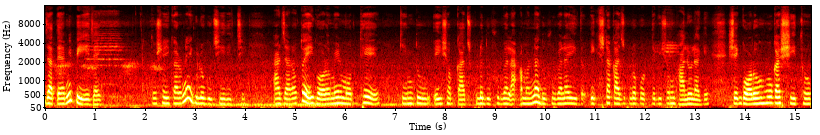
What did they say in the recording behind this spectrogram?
যাতে আমি পেয়ে যাই। তো সেই কারণে এগুলো গুছিয়ে দিচ্ছি। আর যারা তো, এই গরমের মধ্যে কিন্তু এই সব কাজগুলো দুপুরবেলা, আমার না দুপুরবেলায় এই এক্সট্রা কাজগুলো করতে ভীষণ ভালো লাগে। সে গরম হোক আর শীত হোক,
